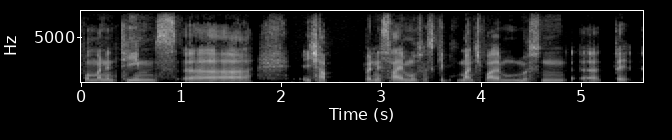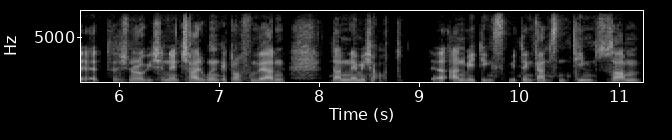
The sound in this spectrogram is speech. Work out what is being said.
von meinen Teams. Äh, ich habe, wenn es sein muss, es gibt manchmal müssen äh, technologische Entscheidungen getroffen werden. Dann nehme ich auch an Meetings mit dem ganzen Team zusammen.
